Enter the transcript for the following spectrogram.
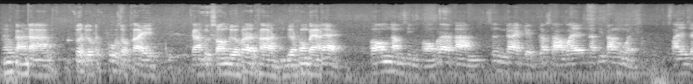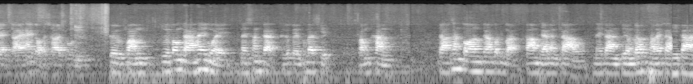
ในโครงการการช่วยเหลือผู้ประสบภัย การฝึกซ้อมเรือพระราชทานเรือท้องแบนแรกพร้อมนำสิ่งของพระราชทาน ซึ่งได้เก็บรักษาไว้หน้าที่ตั้งหน่วยไปแจกจ่ายให้กับประชาชน คือความคือต้องการให้หน่วยในสังกัดถือเป็นภารกิจสำคัญ จากขั้นตอนการปฏิบัติตามแผนดังกล่าว ในการเตรียมรับสถานการณ์มีการ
